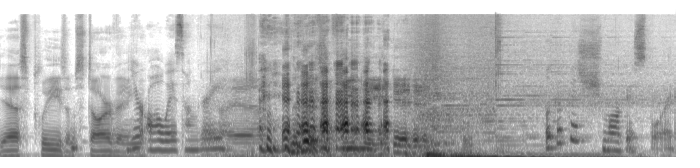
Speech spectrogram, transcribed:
Yes, please. I'm starving. You're always hungry. I am. Look at this smorgasbord.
